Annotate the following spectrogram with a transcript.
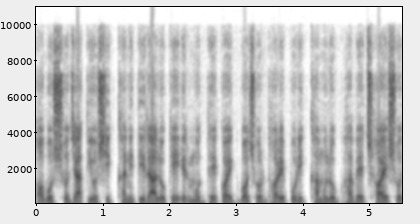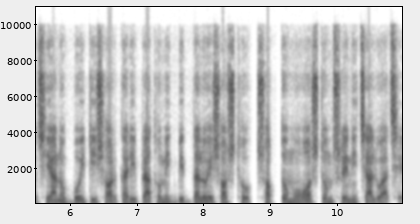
অবশ্য জাতীয় শিক্ষানীতির আলোকে এর মধ্যে কয়েক বছর ধরে পরীক্ষামূলকভাবে ছয়শো ছিয়ানব্বইটি সরকারি প্রাথমিক বিদ্যালয়ে ষষ্ঠ, সপ্তম ও অষ্টম শ্রেণি চালু আছে।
